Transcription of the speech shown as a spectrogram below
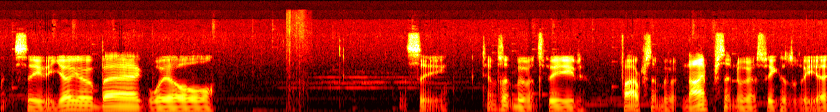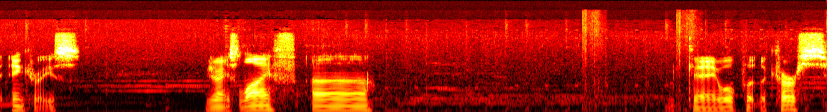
Let's see, the yo-yo bag will, let's see, 10% movement speed, 5% movement, 9% movement speed because of the uh, increase. Generates life, uh, okay, we'll put the curse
